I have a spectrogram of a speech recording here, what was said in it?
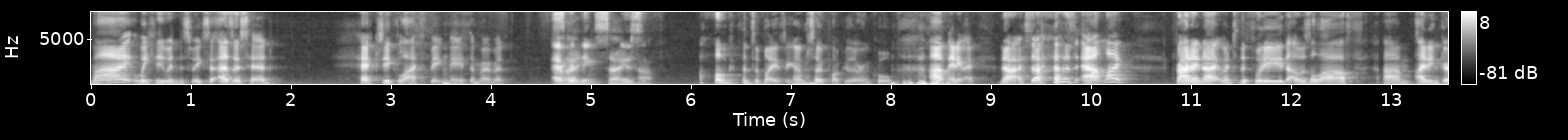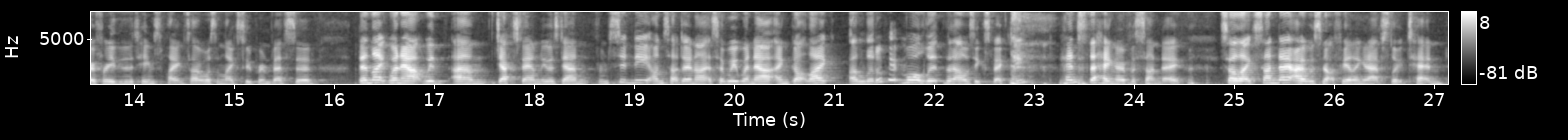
My weekly win this week. So, as I said, hectic life being me at the moment. Everything so, so is tough. all guns are blazing. I'm so popular and cool. Um, anyway, no, so I was out like Friday night, went to the footy. That was a laugh. Um, I didn't go for either of the teams playing, so I wasn't like super invested. Then like went out with um, Jack's family was down from Sydney on Saturday night, so we went out and got like a little bit more lit than I was expecting. hence the hangover Sunday. So like Sunday, I was not feeling an absolute 10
